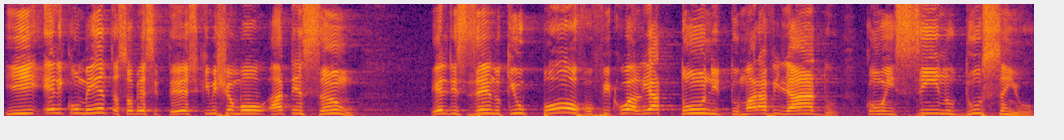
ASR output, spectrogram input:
e ele comenta sobre esse texto que me chamou a atenção. Ele dizendo que o povo ficou ali atônito, maravilhado com o ensino do Senhor.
